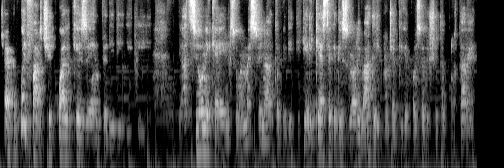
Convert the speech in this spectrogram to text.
Certo, puoi farci qualche esempio di, di, di, di azioni che hai insomma, messo in atto, di, richieste che ti sono arrivate, di progetti che poi sei riuscito a portare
